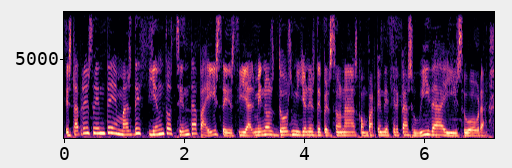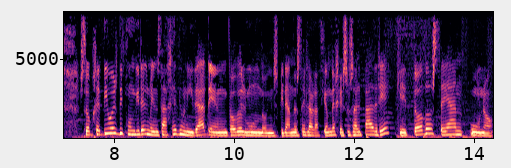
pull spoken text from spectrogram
está presente en más de 180 países y al menos dos millones de personas comparten de cerca su vida y su obra. Su objetivo es difundir el mensaje de unidad en todo el mundo, inspirándose en la oración de Jesús al Padre, que todos sean uno.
